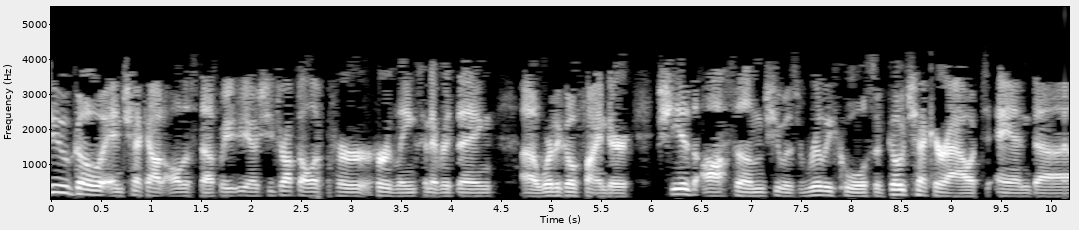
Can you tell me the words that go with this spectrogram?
Do go and check out all the stuff. We, you know, she dropped all of her her links and everything. Uh, where to go find her. She is awesome. She was really cool. So go check her out and uh,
